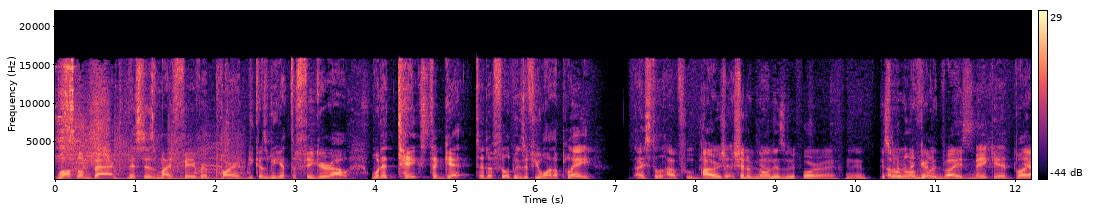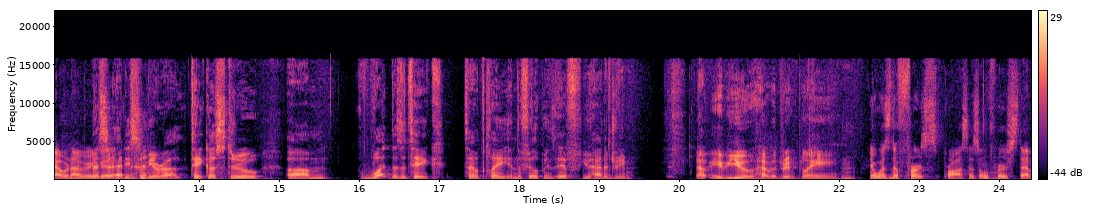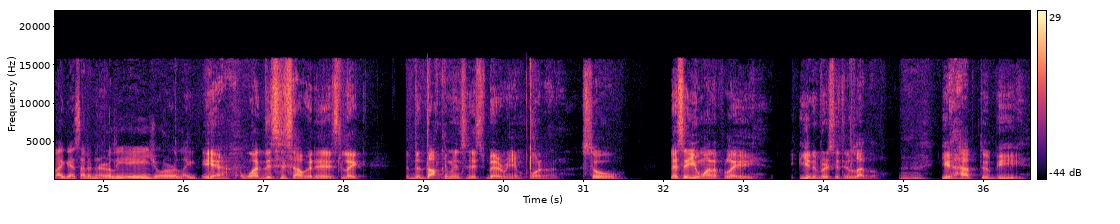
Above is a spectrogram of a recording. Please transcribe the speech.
Welcome back. This is my favorite part because we get to figure out what it takes to get to the Philippines if you want to play. I still have food. I sh- should have known this before. This would have been a good advice. we'd make it, but Yeah, we're not very Mr. good. Eddie Samira, take us through um, what does it take to play in the Philippines if you had a dream? Uh, if you have a dream playing, Yeah, what's the first process or first step, I guess, at an early age or like? yeah, well, this is how it is. Like, the documents is very important. So, let's say you want to play university level, mm-hmm. you have to be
